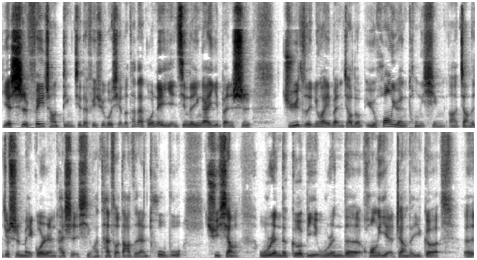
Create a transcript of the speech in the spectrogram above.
也是非常顶级的非虚构写作。他在国内引进的应该一本是。橘子，另外一本叫做《与荒原同行》啊，讲的就是美国人开始喜欢探索大自然，徒步去向无人的戈壁、无人的荒野这样的一个呃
